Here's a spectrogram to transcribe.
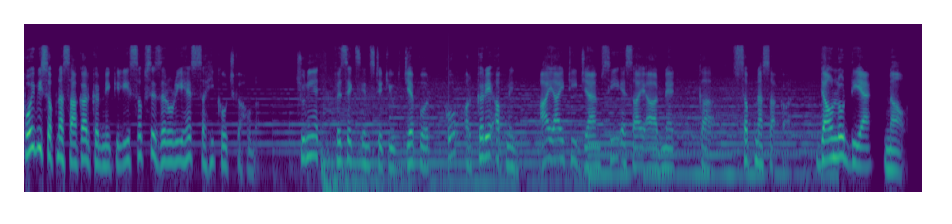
कोई भी सपना साकार करने के लिए सबसे ज़रूरी है सही कोच का होना। चुनिए फिजिक्स इंस्टीट्यूट जयपुर को और करे अपने IIT JAM C S I R NET का सपना साकार। डाउनलोड दिया नाउ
